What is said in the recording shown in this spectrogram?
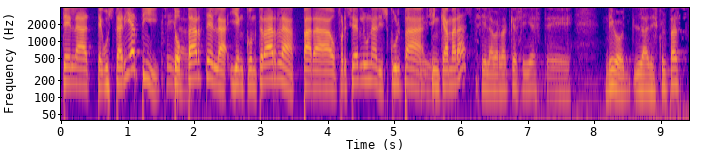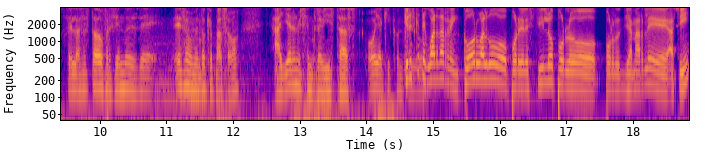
¿Te, la, ¿Te gustaría a ti Sí, la- topártela y encontrarla para ofrecerle una disculpa Sí. sin cámaras? Sí, la verdad que sí, este... Digo, las disculpas se las he estado ofreciendo desde ese momento que pasó. Ayer en mis entrevistas, hoy aquí contigo. ¿Crees que te guarda rencor o algo por el estilo, por lo, por llamarle así?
